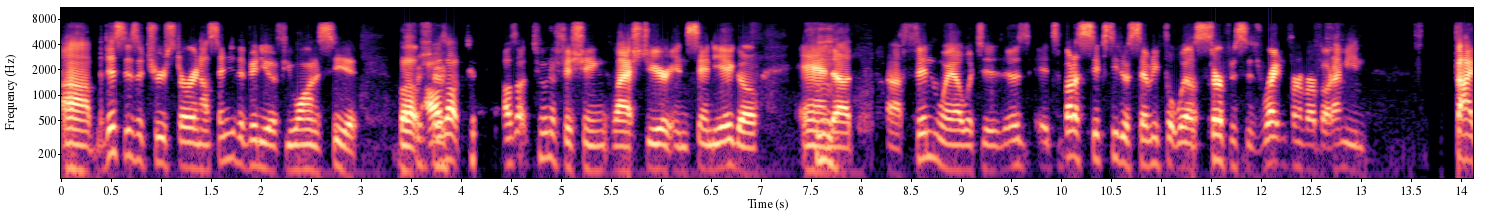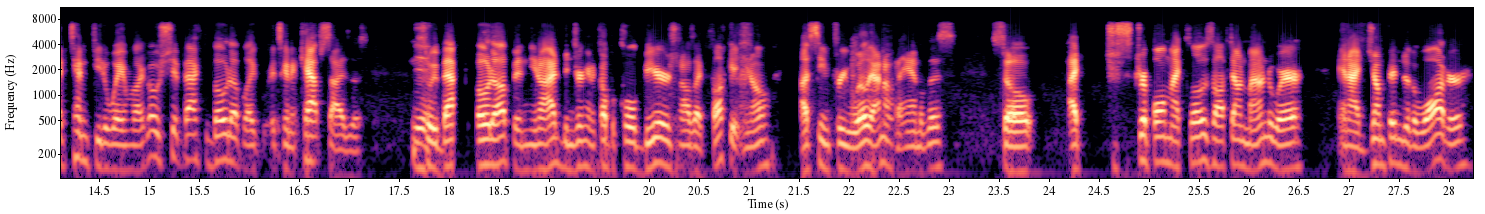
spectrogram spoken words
Uh, but this is a true story, and I'll send you the video if you want to see it. But For I was out I was out tuna fishing last year in San Diego, and Hmm. uh, a fin whale, which is is- it's about a 60 to a 70 foot whale, surfaces right in front of our boat. I mean, five ten feet away, and we're like, oh shit, back the boat up, like it's gonna capsize us. Yeah. So we backed the boat up, and you know I'd been drinking a couple cold beers, and I was like, fuck it, you know, I've seen Free Willy, I know how to handle this. So I just strip all my clothes off down to my underwear, and I jump into the water,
